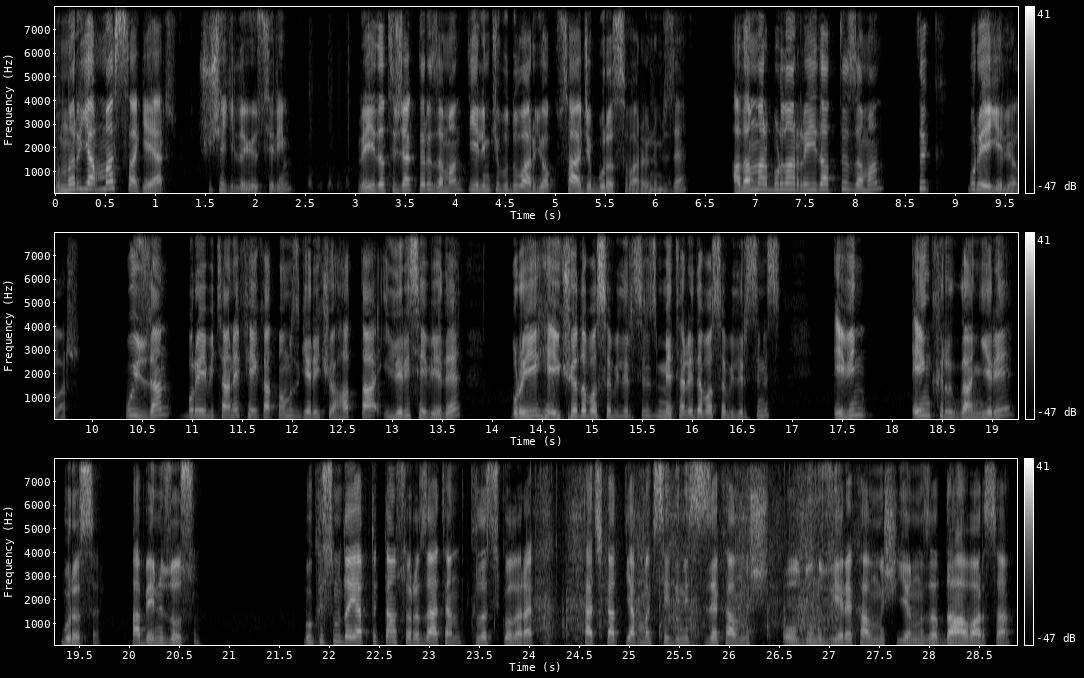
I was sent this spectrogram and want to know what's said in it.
Bunları yapmazsak eğer şu şekilde göstereyim. Raid atacakları zaman diyelim ki bu duvar yok. Sadece burası var önümüzde. Adamlar buradan raid attığı zaman tık buraya geliyorlar. Bu yüzden buraya bir tane fake atmamız gerekiyor. Hatta ileri seviyede burayı HQ'ya da basabilirsiniz. Metale de basabilirsiniz. Evin en kırılgan yeri burası. Haberiniz olsun. Bu kısmı da yaptıktan sonra zaten klasik olarak kaç kat yapmak istediğiniz size kalmış. Olduğunuz yere kalmış. Yanınıza dağ varsa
